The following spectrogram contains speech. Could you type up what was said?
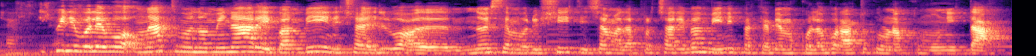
Certo. Quindi volevo un attimo nominare i bambini, cioè il, eh, noi siamo riusciti diciamo, ad approcciare i bambini perché abbiamo collaborato con una comunità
